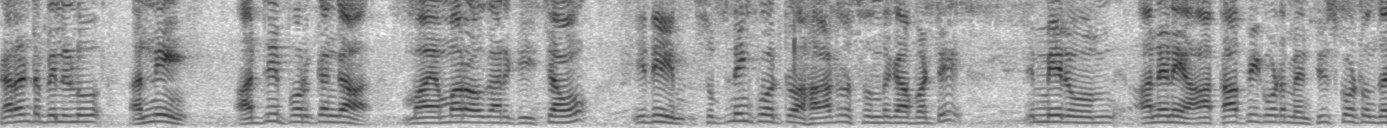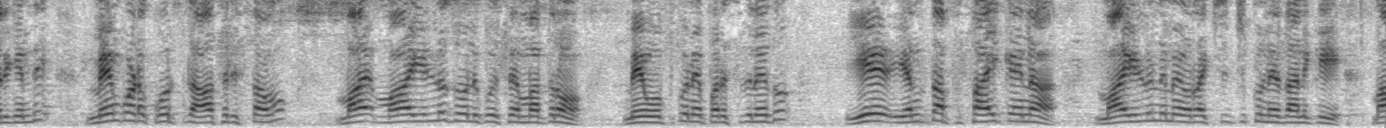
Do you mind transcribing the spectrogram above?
కరెంటు బిల్లులు అన్నీ అర్జీపూర్వకంగా మా ఎంఆర్ఓ గారికి ఇచ్చాము. ఇది సుప్రీంకోర్టు ఆర్డర్స్ ఉంది కాబట్టి మీరు అనని ఆ కాపీ కూడా మేము తీసుకోవటం జరిగింది. మేము కూడా కోర్టును ఆశ్రయిస్తాము. మా మా ఇళ్ళ జోలికి వస్తే మాత్రం మేము ఒప్పుకునే పరిస్థితి లేదు. ఏ ఎంత స్థాయికైనా మా ఇళ్ళని మేము రక్షించుకునేదానికి మా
